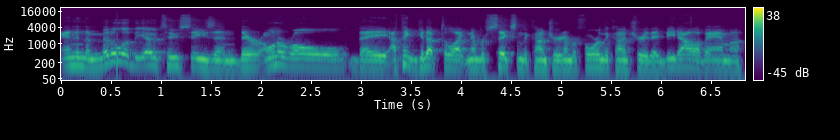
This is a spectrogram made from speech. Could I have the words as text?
and in the middle of the 02 season, they're on a roll. They I think get up to like number six in the country, number four in the country. They beat Alabama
